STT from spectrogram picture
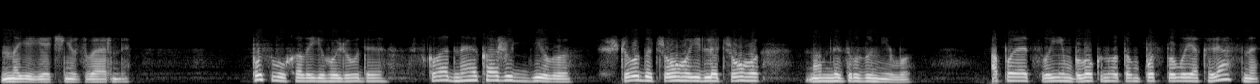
на яєчню зверне. Послухали його люди, складне, кажуть, діло, що до чого і для чого нам не зрозуміло. А поет своїм блокнотом по столу як лясне,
